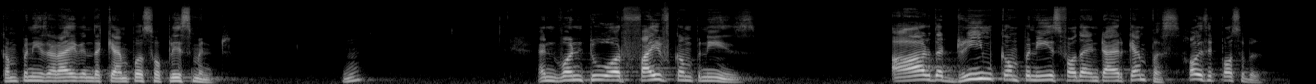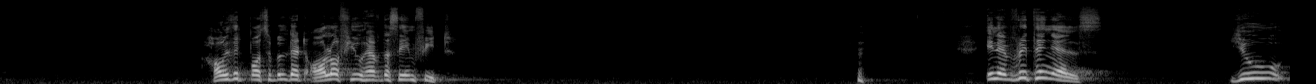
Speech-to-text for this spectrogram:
companies arrive in the campus for placement? Hmm? And one, two, or five companies are the dream companies for the entire campus. How is it possible? How is it possible that all of you have the same feet? In everything else, you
